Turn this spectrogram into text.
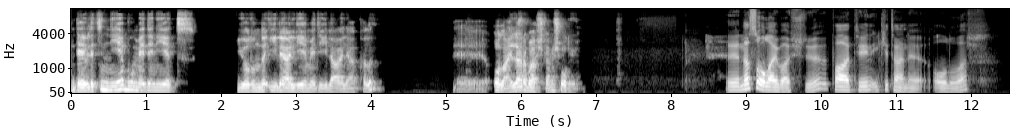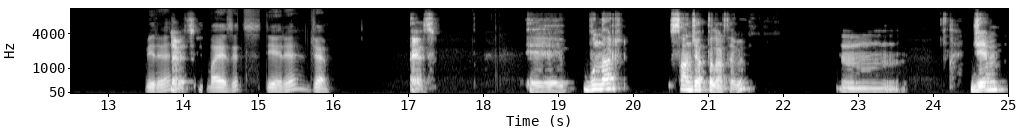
Devletin niye bu medeniyet yolunda ilerleyemediği ile alakalı e, olaylar başlamış oluyor. E, nasıl olay başlıyor? Fatih'in iki tane oğlu var. Biri Evet, Bayezid, diğeri Cem. evet. E, bunlar sancaktalar tabii. Hmm, Cem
